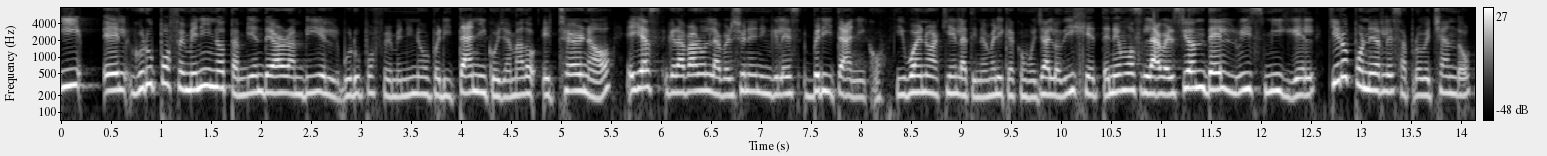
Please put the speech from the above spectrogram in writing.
Y el grupo femenino también de RB, el grupo femenino británico llamado Eternal, ellas grabaron la versión en inglés británico. Y bueno, aquí en Latinoamérica, como ya lo dije, tenemos la versión de Luis Miguel. Quiero ponerles, aprovechando,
